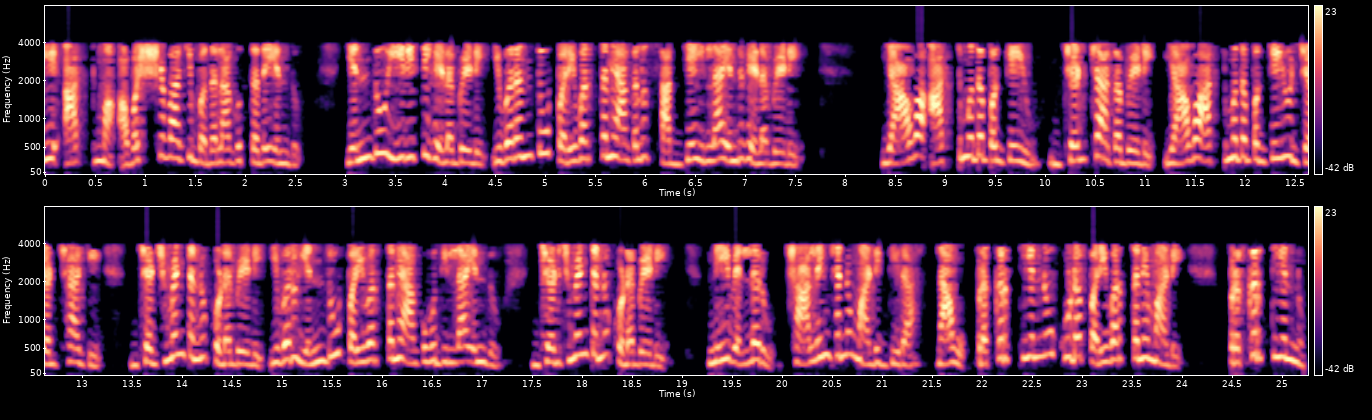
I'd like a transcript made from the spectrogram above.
ಈ ಆತ್ಮ ಅವಶ್ಯವಾಗಿ ಬದಲಾಗುತ್ತದೆ ಎಂದು. ಎಂದೂ ಈ ರೀತಿ ಹೇಳಬೇಡಿ. ಇವರಂತೂ ಪರಿವರ್ತನೆ ಆಗಲು ಸಾಧ್ಯ ಇಲ್ಲ ಎಂದು ಹೇಳಬೇಡಿ. ಯಾವ ಆತ್ಮದ ಬಗ್ಗೆಯೂ ಜಡ್ಜ್ ಆಗಬೇಡಿ. ಯಾವ ಆತ್ಮದ ಬಗ್ಗೆಯೂ ಜಡ್ಜ್ ಆಗಿ ಜಡ್ಜ್ಮೆಂಟ್ ಅನ್ನು ಕೊಡಬೇಡಿ. ಇವರು ಎಂದೂ ಪರಿವರ್ತನೆ ಆಗುವುದಿಲ್ಲ ಎಂದು ಜಡ್ಜ್ಮೆಂಟ್ ಅನ್ನು ಕೊಡಬೇಡಿ. ನೀವೆಲ್ಲರೂ ಚಾಲೆಂಜ್ ಅನ್ನು ಮಾಡಿದ್ದೀರಾ? ನಾವು ಪ್ರಕೃತಿಯನ್ನು ಕೂಡ ಪರಿವರ್ತನೆ ಮಾಡಿ, ಪ್ರಕೃತಿಯನ್ನು,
